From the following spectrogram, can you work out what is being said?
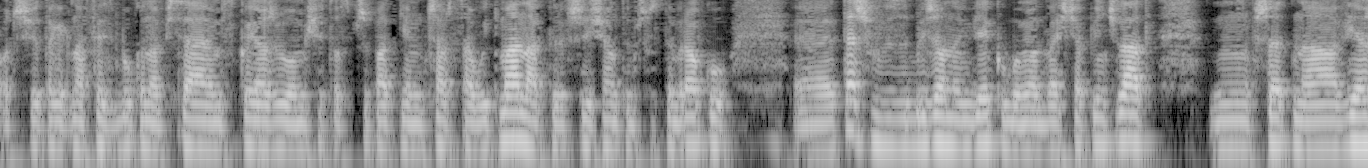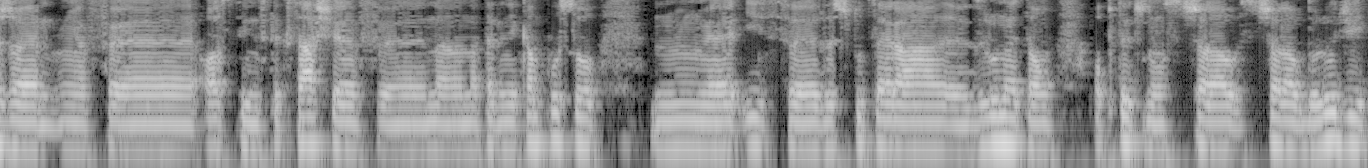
oczywiście tak jak na Facebooku napisałem, skojarzyło mi się to z przypadkiem Charlesa Whitmana, który w 1966 roku też w zbliżonym wieku, bo miał 25 lat, mm, wszedł na wieżę w Austin w Teksasie, w, na, na terenie kampusu mm, i z, ze sztucera z lunetą optyczną strzelał, strzelał do ludzi.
